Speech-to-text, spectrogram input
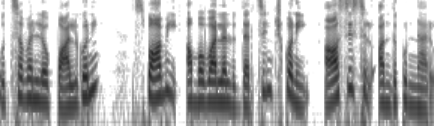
ఉత్సవంలో పాల్గొని స్వామి అమ్మవార్లను దర్శించుకొని ఆశీస్సులు అందుకున్నారు.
